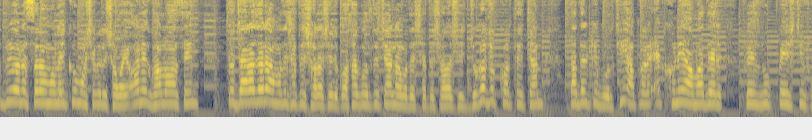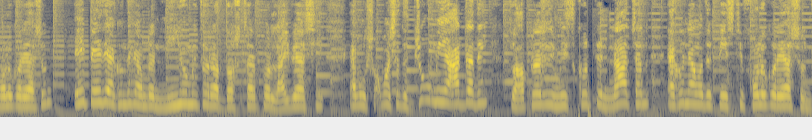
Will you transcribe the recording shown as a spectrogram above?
Everyone, আসসালামু আলাইকুম। আশা করি সবাই অনেক ভালো আছেন। তো যারা যারা আমাদের সাথে সরাসরি কথা বলতে চান, আমাদের সাথে সরাসরি যোগাযোগ করতে চান, তাদেরকে বলছি আপনারা এক্ষুনি আমাদের ফেসবুক পেজটি ফলো করে আসুন। এই পেজে এখন থেকে আমরা নিয়মিত রাত দশটার পর লাইভে আসি এবং সবার সাথে জমিয়ে আড্ডা দিই। তো আপনারা যদি মিস করতে না চান, এখনই আমাদের পেজটি ফলো করে আসুন।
